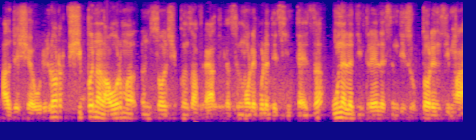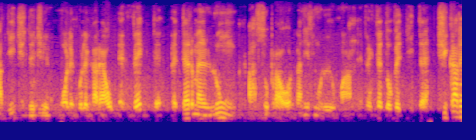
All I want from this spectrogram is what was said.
al deșeurilor și până la urmă în sol și pânza freatică. Sunt molecule de sinteză, unele dintre ele sunt disruptori enzimatici, deci molecule care au efecte pe termen lung asupra organismului uman, efecte dovedite și care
